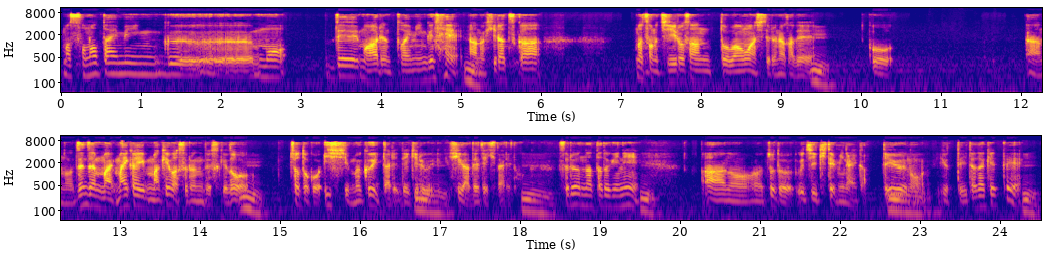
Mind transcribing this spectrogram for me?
まあ、そのタイミングも、でもあるタイミングで、うん。あの、平塚、まあ、その千尋さんとワンワンしてる中で、うん。こう、あの、全然毎毎回負けはするんですけど、うん。ちょっとこう、一矢報いたりできる日が出てきたりとするようになった時に、うん。あの、ちょっとうち来てみないかっていうのを言っていただけて、うん。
